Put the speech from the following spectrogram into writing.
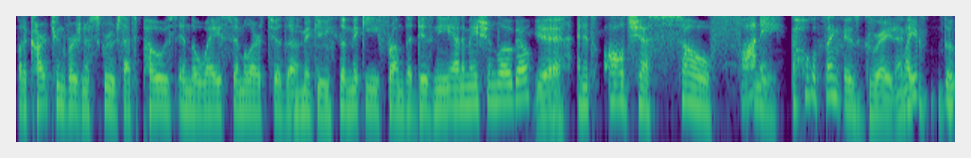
but a cartoon version of Scrooge that's posed in the way similar to the The Mickey. the Mickey from the Disney animation logo, Yeah. and it's all just so funny. The whole thing is great. And Like even- the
